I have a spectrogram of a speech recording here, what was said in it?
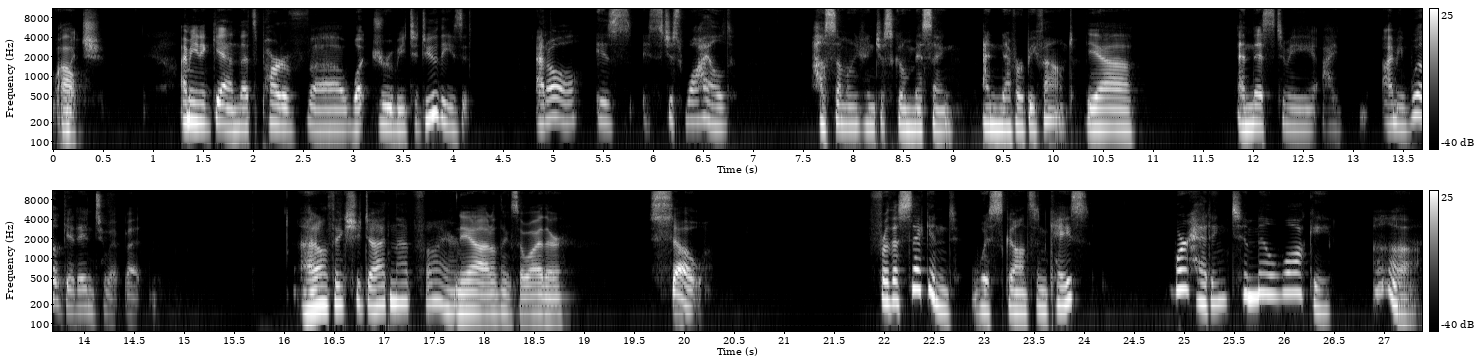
Wow. Which, I mean, again, that's part of uh, what drew me to do these at all. Is it's just wild how someone can just go missing and never be found. Yeah. And this, to me, I, I mean, we'll get into it, but I don't think she died in that fire. Yeah, I don't think so either. So, for the second Wisconsin case, we're heading to Milwaukee. Ah.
